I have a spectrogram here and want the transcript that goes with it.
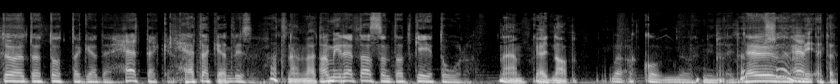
Töltött ott a Gede. Heteket. Heteket? Bizony. Hát nem lehet. Amire te azt mondtad két óra. Nem, egy nap. Akkor mindegy. De ő Semmi, tehát,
